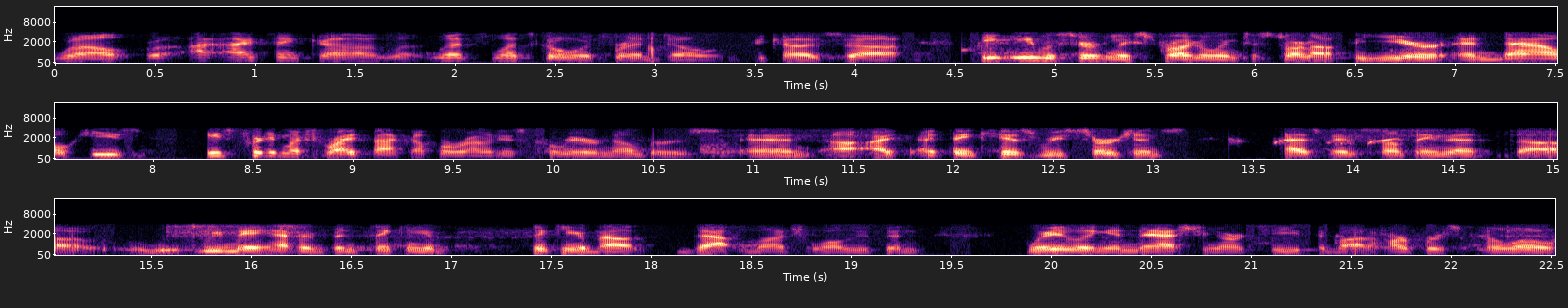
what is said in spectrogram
well, I, I think uh, let's let's go with Rendon because uh, he, he was certainly struggling to start off the year, and now he's he's pretty much right back up around his career numbers, and uh, I, I think his resurgence – has been something that uh, we, may haven't been thinking of, thinking about that much while we've been wailing and gnashing our teeth about Harper's pillow.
